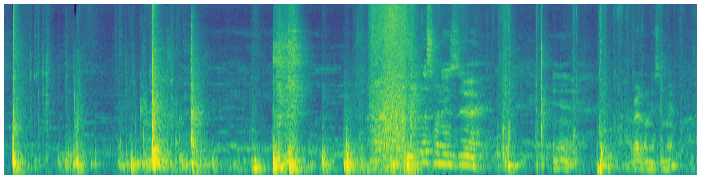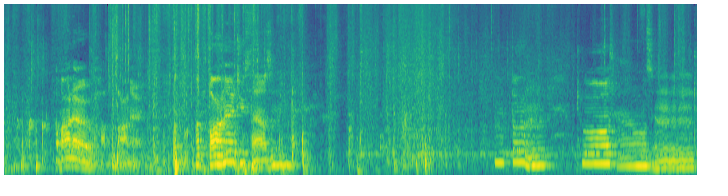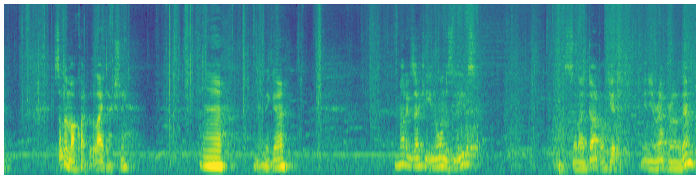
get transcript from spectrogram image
One is, uh, yeah, I read it on there somewhere. Habano, Habano, Habano 2000. Habano 2000. Some of them are quite light actually. Yeah, there we go. Not exactly enormous leaves, so I doubt I'll get any wrapper out of them.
